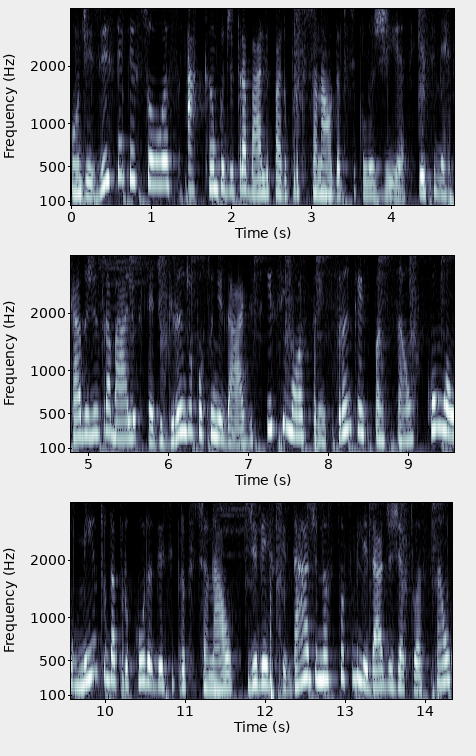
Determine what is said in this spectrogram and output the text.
onde existem pessoas, há campo de trabalho para o profissional da psicologia. Esse mercado de trabalho é de grandes oportunidades e se mostra em franca expansão com o aumento da procura desse profissional, diversidade nas possibilidades de atuação,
